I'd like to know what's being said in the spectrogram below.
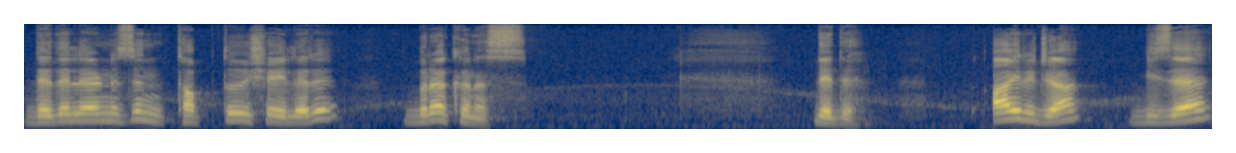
dedelerinizin taptığı şeyleri bırakınız dedi. Ayrıca bize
